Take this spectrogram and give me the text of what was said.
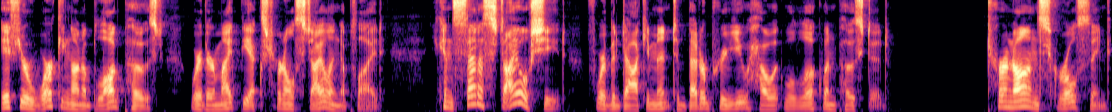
If you're working on a blog post where there might be external styling applied, you can set a style sheet for the document to better preview how it will look when posted. Turn on Scroll Sync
